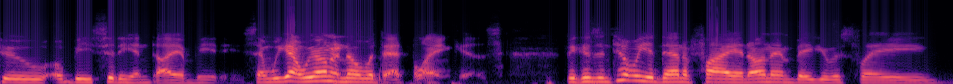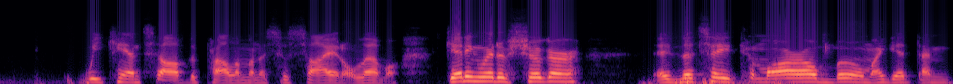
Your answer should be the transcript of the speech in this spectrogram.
to obesity and diabetes, and we got we want to know what that blank is because until we identify it unambiguously, we can't solve the problem on a societal level. Getting rid of sugar, eh, let's say tomorrow, boom, I get, I'm,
